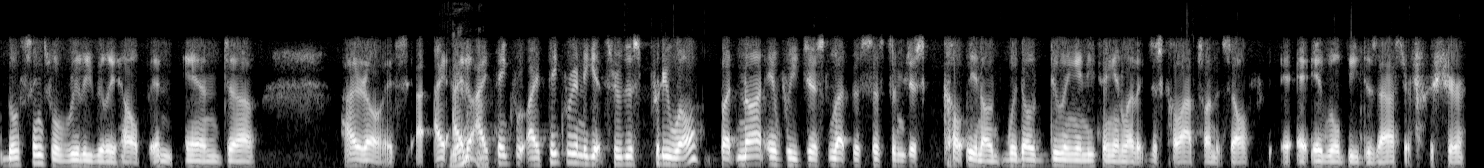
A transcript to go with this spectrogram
those things will really really help. And and uh, I don't know. It's I, yeah. I, I think I think we're going to get through this pretty well, but not if we just let the system just you know without doing anything and let it just collapse on itself. It, it will be disaster for sure.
